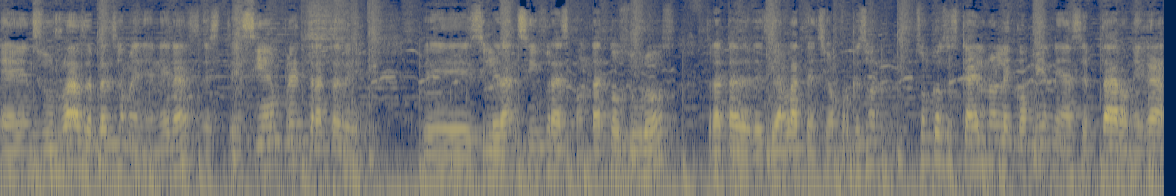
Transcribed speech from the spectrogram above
En sus ruedas de prensa mañaneras, este, siempre trata de, de, si le dan cifras con datos duros, trata de desviar la atención porque son, son cosas que a él no le conviene aceptar o negar.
